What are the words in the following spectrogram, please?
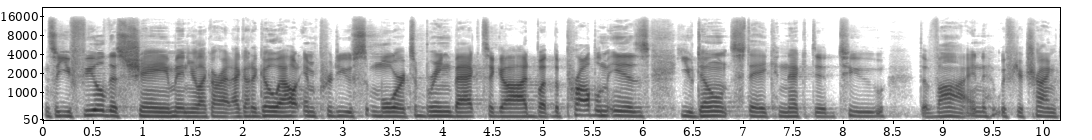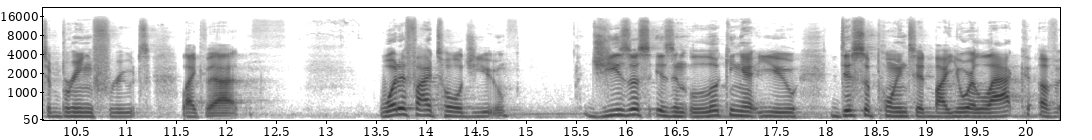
And so you feel this shame and you're like, all right, I got to go out and produce more to bring back to God. But the problem is you don't stay connected to the vine if you're trying to bring fruit like that. What if I told you Jesus isn't looking at you disappointed by your lack of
